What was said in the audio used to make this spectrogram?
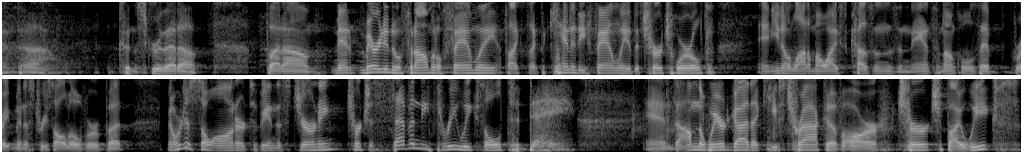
And uh, couldn't screw that up. But um, man, married into a phenomenal family. I feel like it's like the Kennedy family of the church world. And you know, a lot of my wife's cousins and aunts and uncles, they have great ministries all over. But man, we're just so honored to be in this journey. Church is 73 weeks old today. And I'm the weird guy that keeps track of our church by weeks,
